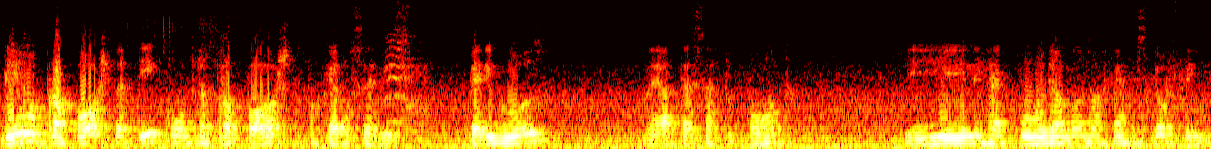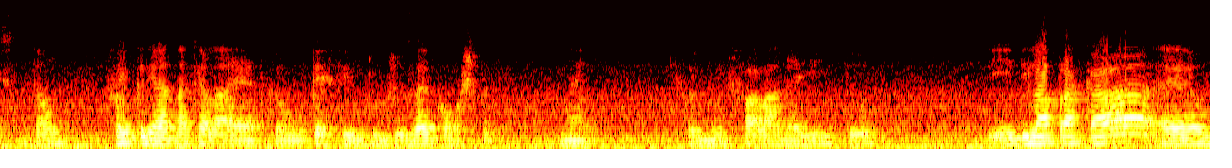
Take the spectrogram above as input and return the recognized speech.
dei uma proposta e contraproposta, porque era um serviço perigoso, né, até certo ponto, e ele recuou de algumas ofertas que eu fiz. Então, foi criado naquela época o perfil do José Costa, né, que foi muito falado aí tudo. E de lá para cá, é, o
